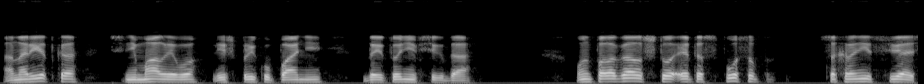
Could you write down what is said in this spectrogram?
Она редко снимал его лишь при купании, да и то не всегда. Он полагал, что это способ сохранить связь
